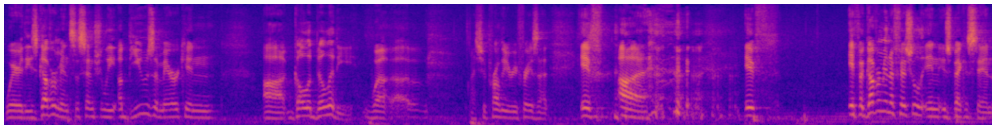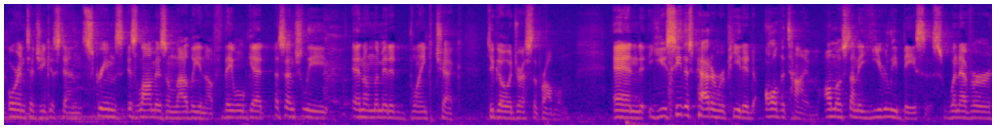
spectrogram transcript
where these governments essentially abuse American uh, gullibility. Well, uh, I should probably rephrase that. If uh, if if a government official in Uzbekistan or in Tajikistan screams Islamism loudly enough, they will get essentially an unlimited blank check to go address the problem. And you see this pattern repeated all the time, almost on a yearly basis, whenever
